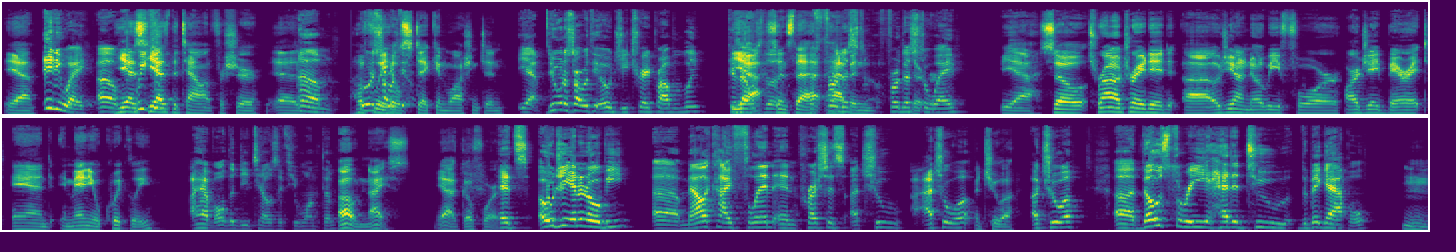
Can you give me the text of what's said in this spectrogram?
Yeah, Anyway, uh, he has he can- has the talent for sure. Uh, Um, do you wanna hopefully he'll the- stick in Washington. Yeah. Do you want to start with the OG trade probably? Yeah, since that furthest, happened furthest the- away. Yeah. So Toronto traded uh, OG Anunoby for RJ Barrett and Immanuel Quickley. I have all the details if you want them. Oh, nice. Yeah, go for it. It's OG Anunoby, uh, Malachi Flynn, and Precious Achu- Achua. Achua. Achua. Uh, those three headed to the Big Apple. hmm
